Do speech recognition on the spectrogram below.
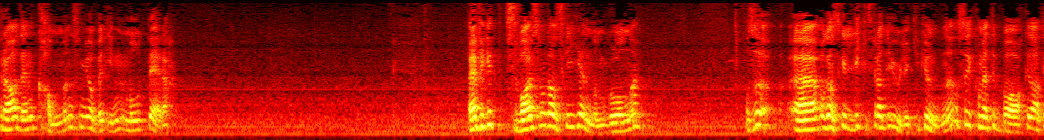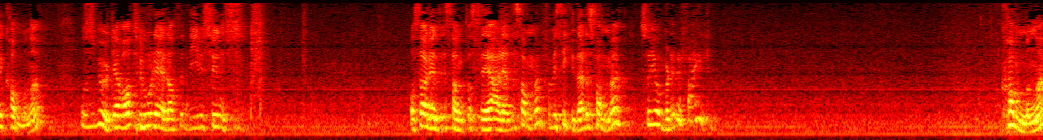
fra den kammen som jobber inn mot dere? Og jeg fikk et svar som var ganske gjennomgående. Og, så, eh, og, ganske likt fra de ulike kundene. Og så kom jeg tilbake da til kammene, og så spurte jeg hva tror dere at de syns. Og så er det interessant å se er det det samme. For hvis ikke det er det samme, så jobber dere feil. Kammene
